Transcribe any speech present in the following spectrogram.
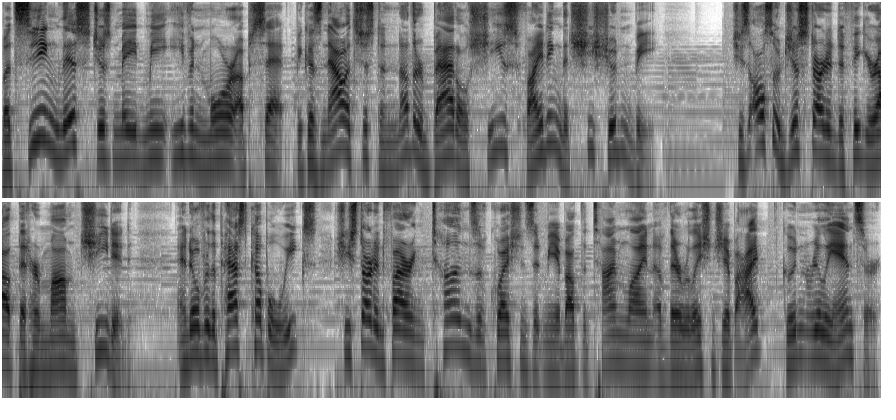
but seeing this just made me even more upset because now it's just another battle she's fighting that she shouldn't be. She's also just started to figure out that her mom cheated, and over the past couple weeks, she started firing tons of questions at me about the timeline of their relationship I couldn't really answer.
